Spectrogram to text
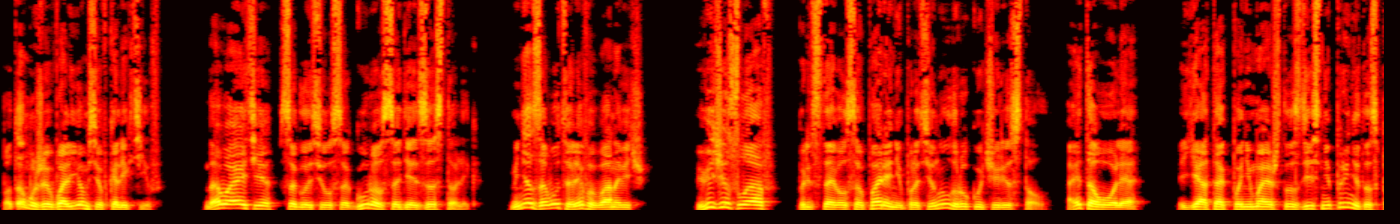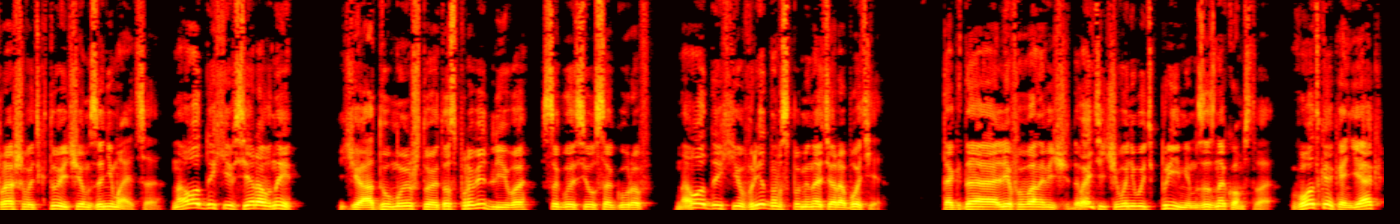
Потом уже вольемся в коллектив». «Давайте», — согласился Гуров, садясь за столик. «Меня зовут Лев Иванович». «Вячеслав», — представился парень и протянул руку через стол. «А это Оля. Я так понимаю, что здесь не принято спрашивать, кто и чем занимается. На отдыхе все равны». «Я думаю, что это справедливо», — согласился Гуров. «На отдыхе вредно вспоминать о работе». «Тогда, Лев Иванович, давайте чего-нибудь примем за знакомство. Водка, коньяк?»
